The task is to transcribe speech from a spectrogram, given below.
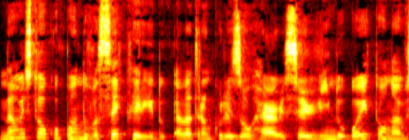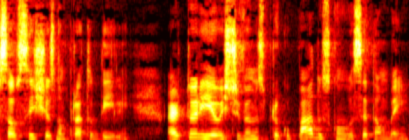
Não estou culpando você, querido, ela tranquilizou Harry, servindo oito ou nove salsichas no prato dele. Arthur e eu estivemos preocupados com você também.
